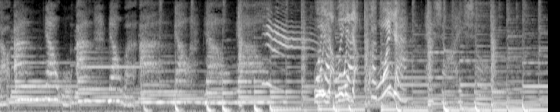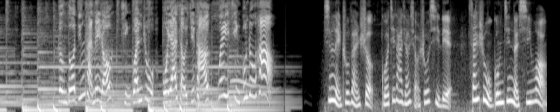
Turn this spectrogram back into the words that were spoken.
早安，喵！午安，喵！晚安，喵喵喵。播呀播呀，快播呀！嘿咻嘿咻。更多精彩内容，请关注博雅小学堂微信公众号。新蕾出版社国际大奖小说系列《三十五公斤的希望》，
